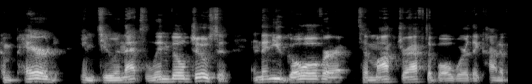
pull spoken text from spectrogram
compared him to, and that's Linval Joseph. And then you go over to mock draftable where they kind of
